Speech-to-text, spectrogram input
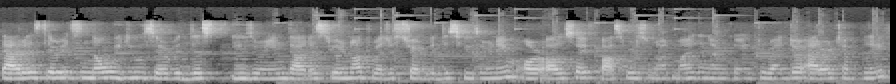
That is there is no user with this username. That is you're not registered with this username or also if passwords do not match then i'm going to render error template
